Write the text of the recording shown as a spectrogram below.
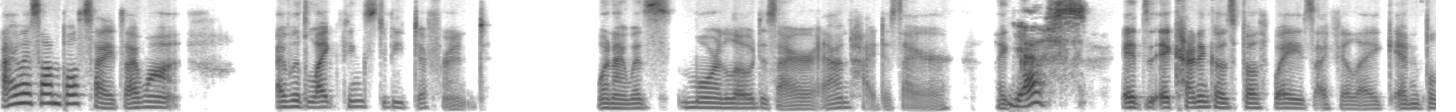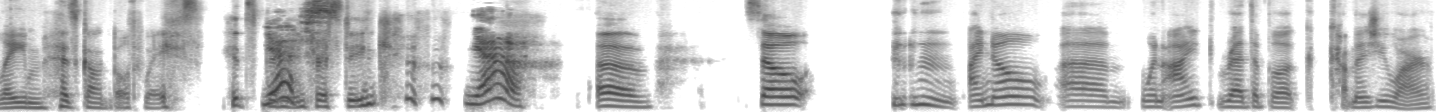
I was on both sides. I want I would like things to be different when I was more low desire and high desire. Like yes. It it kind of goes both ways, I feel like. And blame has gone both ways. It's been yes. interesting. yeah. Um so I know um, when I read the book Come As You Are,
